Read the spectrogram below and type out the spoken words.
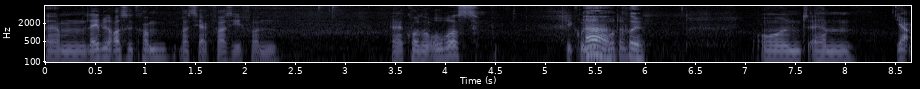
ähm, Label rausgekommen, was ja quasi von äh, Corner Oberst gegründet Ah, wurde. cool. Und ähm, ja,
